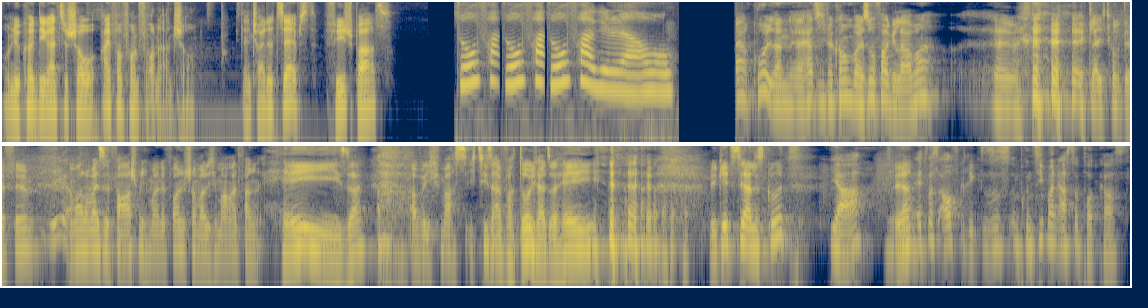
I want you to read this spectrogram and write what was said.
und ihr könnt die ganze Show einfach von vorne anschauen. Entscheidet selbst. Viel Spaß. Sofa, Sofa, Sofa-Gelaber. Ja, cool. Dann äh, herzlich willkommen bei Sofa Gelaber. Äh, gleich kommt der Film. Ja. Normalerweise verarscht mich meine Freundin schon, weil ich immer am Anfang Hey sag. Aber ich mach's, ich zieh's einfach durch. Also Hey. Wie geht's dir? Alles gut? Ja, Ja? etwas aufgeregt. Das ist im Prinzip mein erster Podcast.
